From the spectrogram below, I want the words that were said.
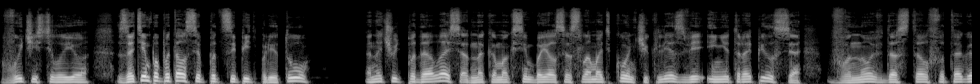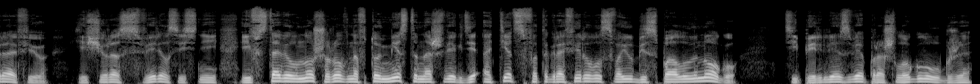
вычистил ее, затем попытался подцепить плиту. Она чуть подалась, однако Максим боялся сломать кончик лезвия и не торопился, вновь достал фотографию, еще раз сверился с ней и вставил нож ровно в то место на шве, где отец фотографировал свою беспалую ногу. Теперь лезвие прошло глубже.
